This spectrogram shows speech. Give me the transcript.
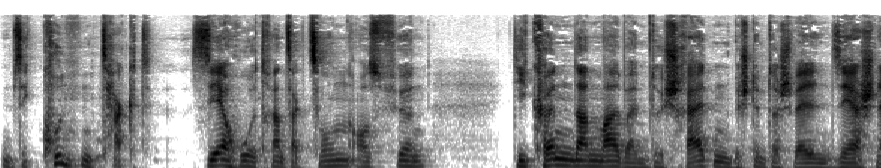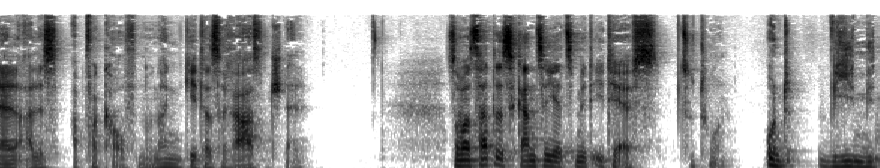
im Sekundentakt sehr hohe Transaktionen ausführen, die können dann mal beim Durchschreiten bestimmter Schwellen sehr schnell alles abverkaufen und dann geht das rasend schnell. So, was hat das Ganze jetzt mit ETFs zu tun? Und wie mit,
